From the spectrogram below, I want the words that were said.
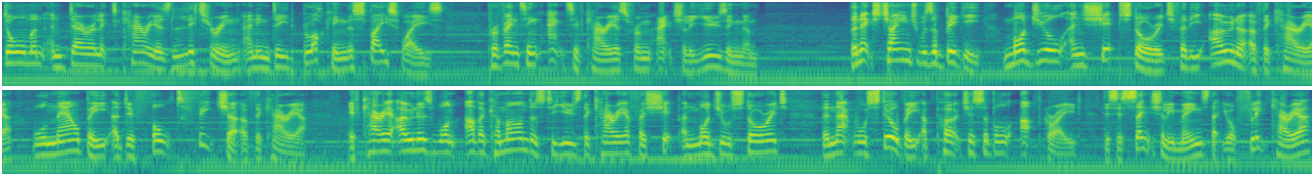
dormant and derelict carriers littering and indeed blocking the spaceways preventing active carriers from actually using them. The next change was a biggie. Module and ship storage for the owner of the carrier will now be a default feature of the carrier if carrier owners want other commanders to use the carrier for ship and module storage then that will still be a purchasable upgrade. This essentially means that your fleet carrier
